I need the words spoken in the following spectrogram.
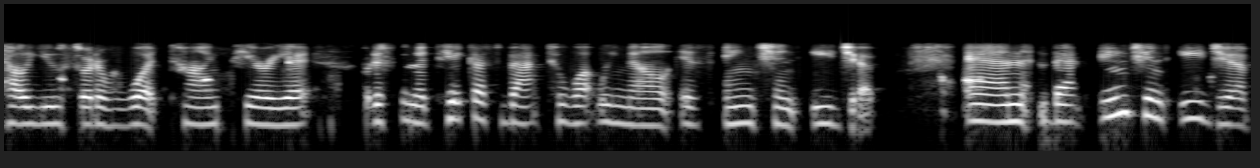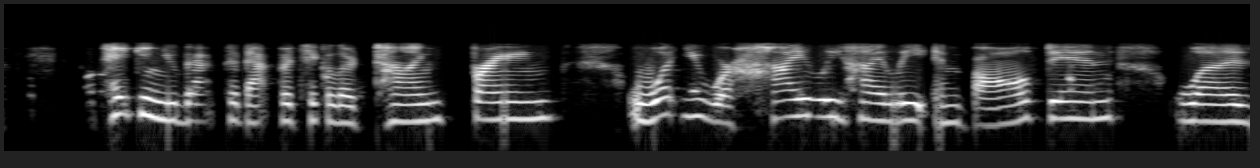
tell you sort of what time period, but it's going to take us back to what we know is ancient Egypt. And that ancient Egypt, taking you back to that particular time frame, what you were highly, highly involved in was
